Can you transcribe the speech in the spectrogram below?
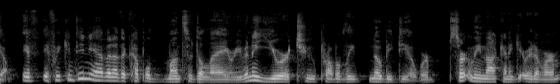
you know, if, if we continue to have another couple months of delay or even a year or two, probably no big deal. We're certainly not going to get rid of our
